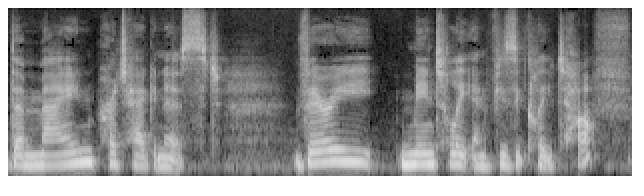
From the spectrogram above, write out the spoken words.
the main protagonist very mentally and physically tough.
